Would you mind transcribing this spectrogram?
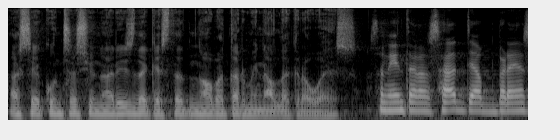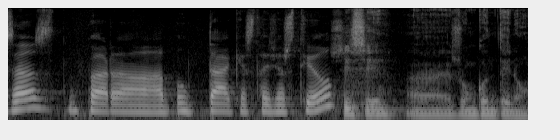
a ser concessionaris d'aquesta nova terminal de creuers. S'han interessat ja empreses per optar a aquesta gestió? Sí, sí, eh, és un continu.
